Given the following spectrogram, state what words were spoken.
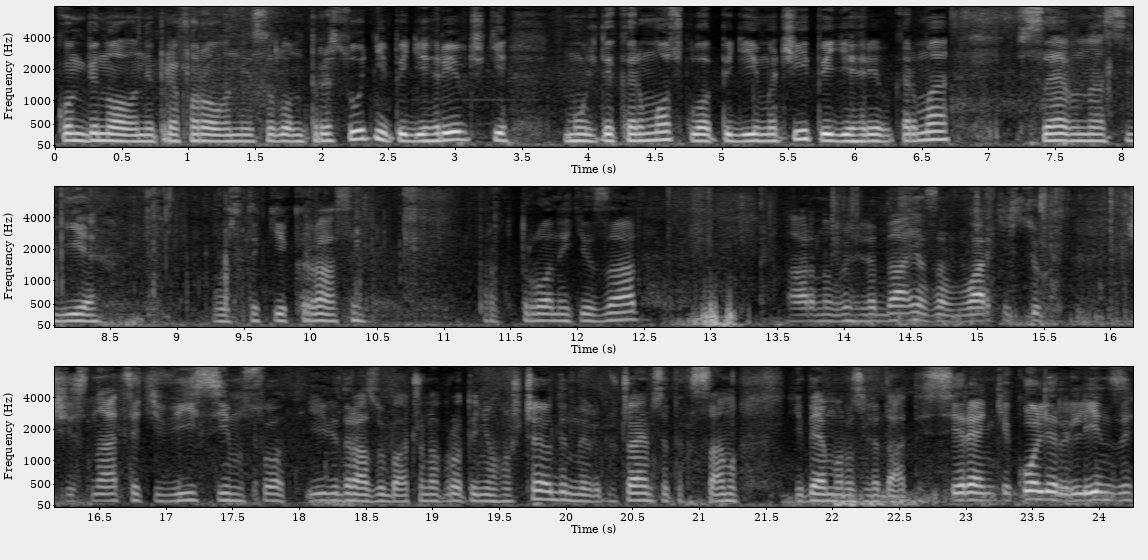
Комбінований префарований салон присутній, підігрівчики, мультикермо, скло підіймачі, підігрів керма. Все в нас є. Ось такі красень. Парктроники зад. Гарно виглядає за вартістю 16 800. І відразу бачу напроти нього ще один. Не виключаємося, так само йдемо розглядати. Сіренький колір, лінзи,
